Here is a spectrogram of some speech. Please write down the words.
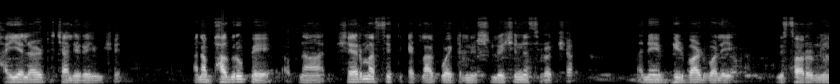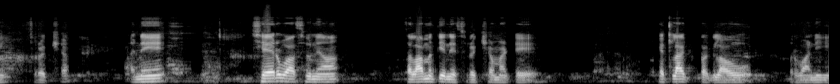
હાઈ એલર્ટ ચાલી રહ્યું છે. આના ભાગરૂપે આપણા શહેરમાં સ્થિત કેટલાક વાઇટલ ઇન્સ્ટોલેશનની સુરક્ષા અને ભીડભાડવાળી વિસ્તારોની સુરક્ષા અને શહેરવાસીઓના સલામતી અને સુરક્ષા માટે કેટલાક પગલાઓ ભરવાની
